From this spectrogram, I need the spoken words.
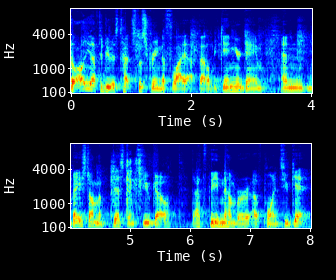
So all you have to do is touch the screen to fly up. That'll begin your game, and based on the distance you go, that's the number of points you get.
